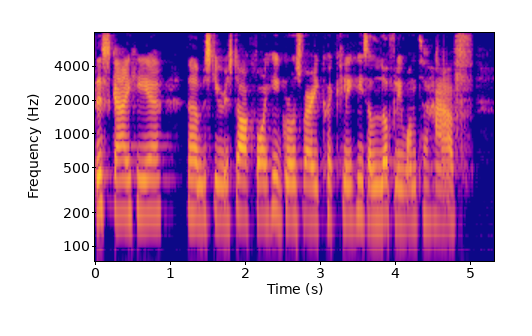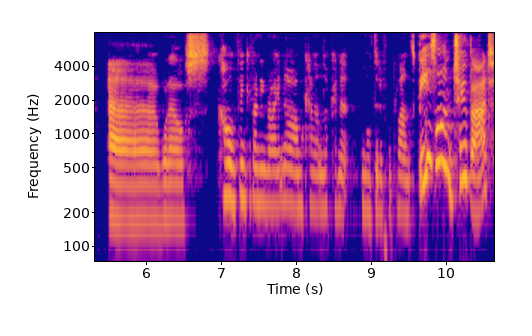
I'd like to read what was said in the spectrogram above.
This guy here, uh, Mysterious Dark Boy, he grows very quickly. He's a lovely one to have. Uh, what else? Can't think of any right now. I'm kind of looking at lots of different plants. These aren't too bad.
